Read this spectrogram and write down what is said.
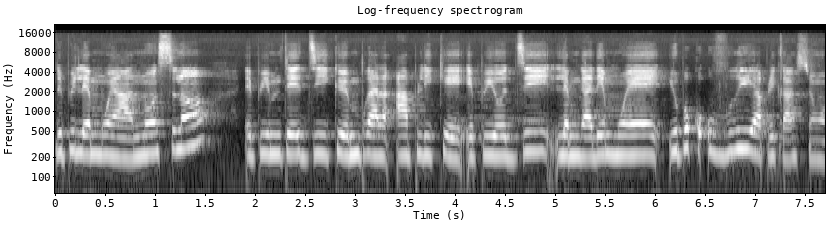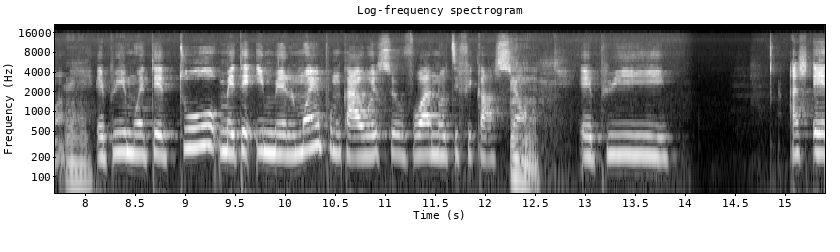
Depuis les mois annonce là, et puis me te dit que je vais appliquer. Et puis, il dit, les regarder moi, il faut ouvrir l'application. Et puis, moi, te tout, mettez email moi pour me recevoir notification. Et puis, et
